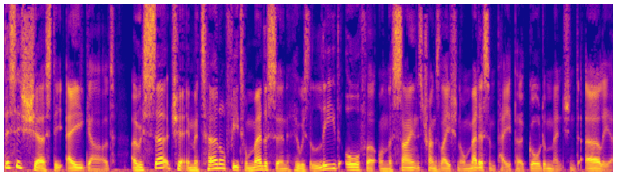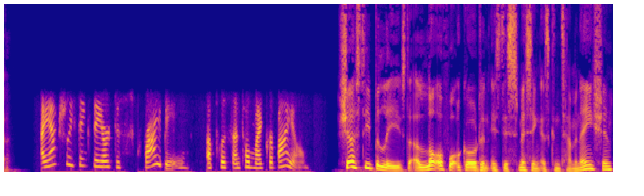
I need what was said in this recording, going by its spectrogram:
This is Kjersti Aagaard, a researcher in maternal fetal medicine who is the lead author on the Science Translational Medicine paper Gordon mentioned earlier. I actually think they are describing a placental microbiome. Kjersti believes that a lot of what Gordon is dismissing as contamination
